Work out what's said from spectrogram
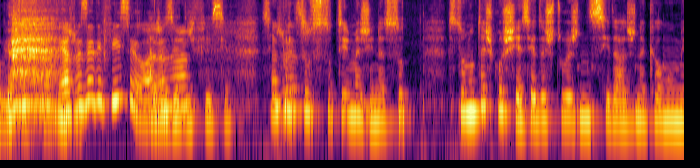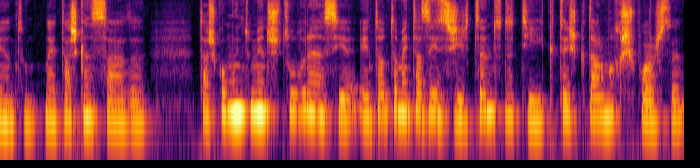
muito importante. E às vezes é difícil. Às, às vezes é difícil. Sim, às porque vezes... tu, se tu te imaginas, se tu, se tu não tens consciência das tuas necessidades naquele momento, não é? estás cansada, estás com muito menos tolerância. Então também estás a exigir tanto de ti que tens que dar uma resposta.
